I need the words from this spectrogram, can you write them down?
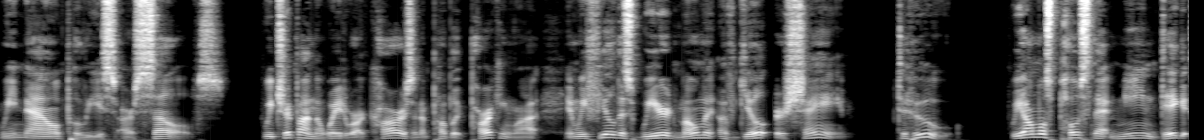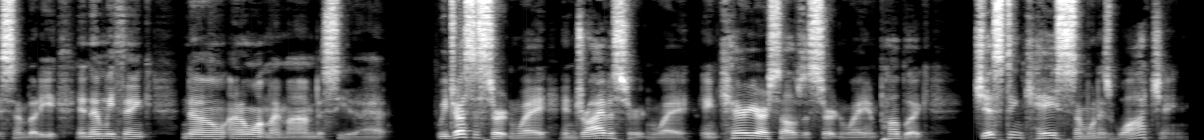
We now police ourselves. We trip on the way to our cars in a public parking lot and we feel this weird moment of guilt or shame. To who? We almost post that mean dig at somebody and then we think, no, I don't want my mom to see that. We dress a certain way and drive a certain way and carry ourselves a certain way in public just in case someone is watching.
